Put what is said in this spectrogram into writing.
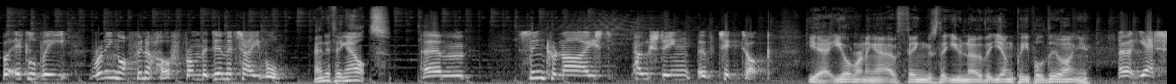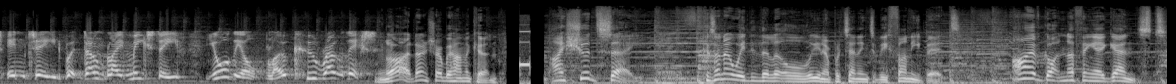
but it'll be running off in a huff from the dinner table. Anything else? Um, synchronised posting of TikTok. Yeah, you're running out of things that you know that young people do, aren't you? Uh, yes, indeed, but don't blame me, Steve. You're the old bloke who wrote this. Right, don't show behind the curtain. I should say, because I know we did the little, you know, pretending to be funny bit, I've got nothing against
